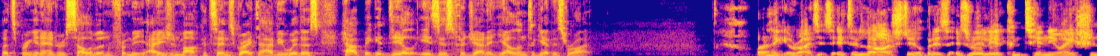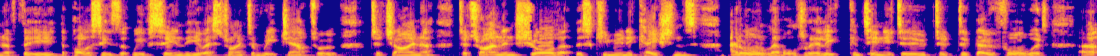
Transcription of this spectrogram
Let's bring in Andrew Sullivan from the Asian Market Sense. Great to have you with us. How big a deal is this for Janet Yellen to get this right? Well, I think you're right. It's it's a large deal, but it's it's really a continuation of the, the policies that we've seen the US trying to reach out to to China to try and ensure that this communications at all levels really continue to to, to go forward. Uh,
